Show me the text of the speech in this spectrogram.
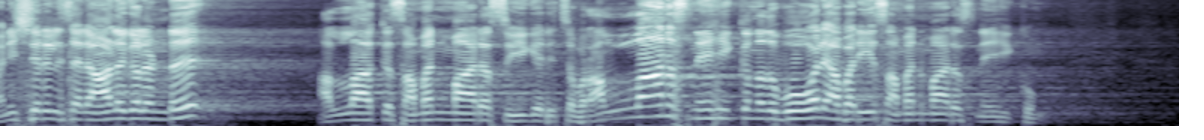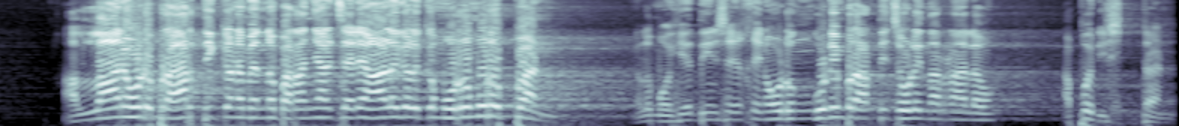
മനുഷ്യരിൽ ചില ആളുകളുണ്ട് അള്ളാഹ്ക്ക് സമന്മാരെ സ്വീകരിച്ചവർ. അള്ളാഹിനെ സ്നേഹിക്കുന്നത് പോലെ അവർ ഈ സമന്മാരെ സ്നേഹിക്കും. അള്ളഹാനോട് പ്രാർത്ഥിക്കണമെന്ന് പറഞ്ഞാൽ ചില ആളുകൾക്ക് മുറുമുറുപ്പാണ്. നിങ്ങൾ മൊഹിയദ്ദീൻ ഷെയ്ഖിനോടും കൂടിയും പ്രാർത്ഥിച്ചോളി എന്ന് പറഞ്ഞാലോ? അപ്പൊ ഒരു ഇഷ്ടാണ്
